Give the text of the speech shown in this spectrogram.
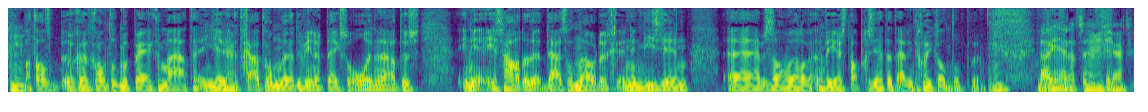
Mm. Althans, gewoon tot beperkte mate. En je, ja. het gaat om de, de winner takes all inderdaad. Dus in, ze hadden Duitsland nodig. En in die zin hebben ze dan wel een weerstand stap gezet, uiteindelijk de goede kant op. Mm. Ja, ja dat, Richard?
